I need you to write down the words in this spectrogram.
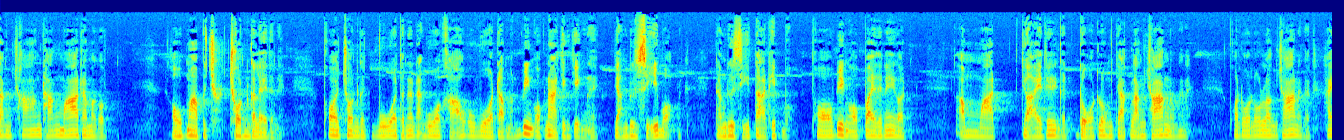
ทั้งช้างทั้งม้าทั้งมาก็เอามาไปชนกันเลยแต่เนี่ยพอชนกับวัวตอนนั้นนะวัวขาวกับวัวดำมันวิ่งออกหน้าจริงๆเลยอย่างฤาษีบอกดังฤาษีตาทิพย์บอก พอวิ่งออกไปต่นี่ก็อำมาตย์ใหญ่ที่นี่ก็โดดลงจากหลังช้างตรงนั้นพอโดดลงหลังช้างเลยก็ให้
